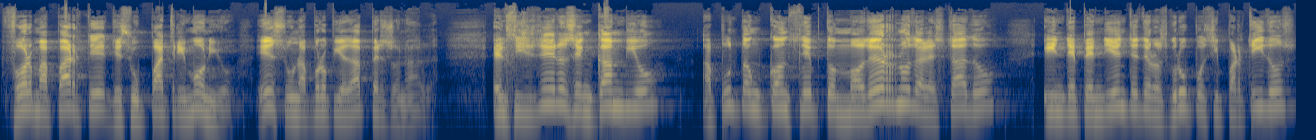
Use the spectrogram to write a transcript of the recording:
forma parte de su patrimonio, es una propiedad personal. El Cisneros, en cambio, apunta a un concepto moderno del Estado, independiente de los grupos y partidos,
